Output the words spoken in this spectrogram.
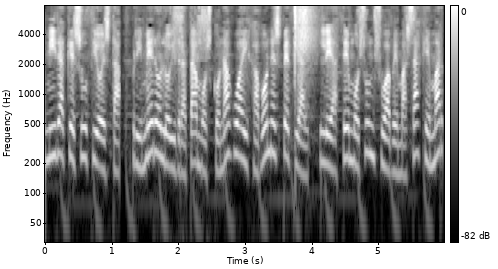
Mira qué sucio está. Primero lo hidratamos con agua y jabón especial. Le hacemos un suave masaje mar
